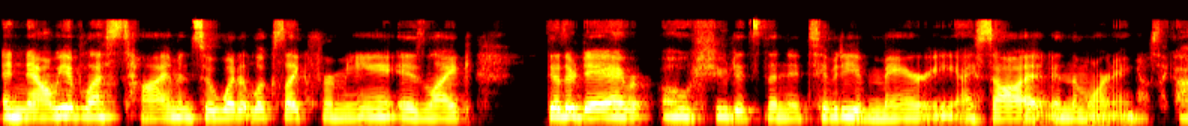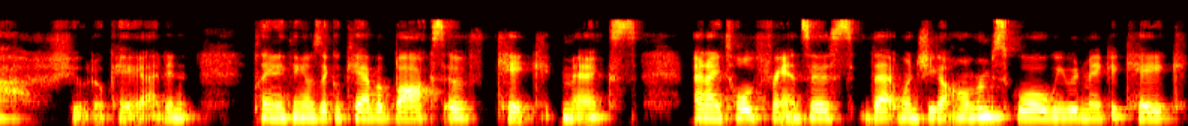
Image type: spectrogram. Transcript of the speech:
And now we have less time. And so what it looks like for me is like the other day, I, re- oh, shoot, it's the Nativity of Mary. I saw it in the morning. I was like, ah, shoot, okay. I didn't play anything. I was like, okay, I have a box of cake mix. And I told Frances that when she got home from school, we would make a cake.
